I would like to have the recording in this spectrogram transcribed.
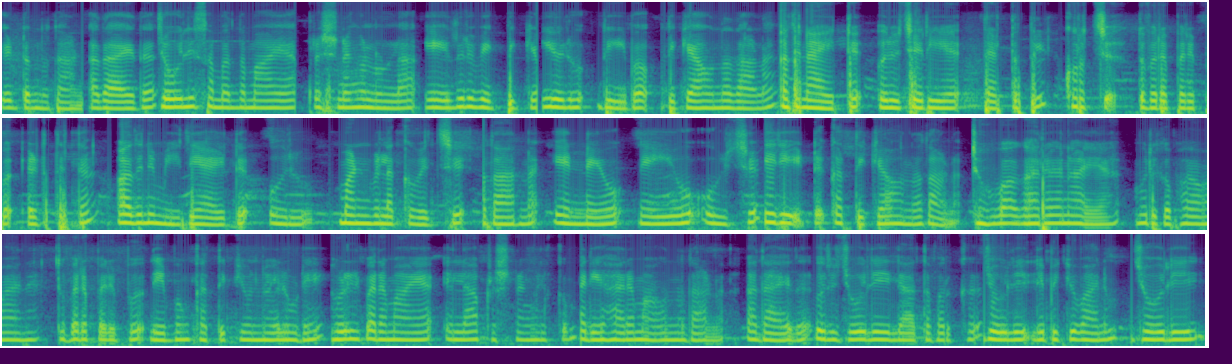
കിട്ടുന്നതാണ്. അതായത് ജോലി സംബന്ധമായ പ്രശ്നങ്ങളുള്ള ഏതൊരു വ്യക്തിക്കും ഈ ഒരു ദീപം കത്തിക്കാവുന്നതാണ്. അതിനായിട്ട് ഒരു ചെറിയ തട്ടത്തിൽ കുറച്ച് തുവരപ്പരിപ്പ് എടുത്തിട്ട് അതിന് മീതിയായിട്ട് ഒരു മൺവിളക്ക് വെച്ച് സാധാരണ എണ്ണയോ നെയ്യോ ഒഴിച്ച് തിരിയിട്ട് കത്തിക്കാവുന്നതാണ്. ചൊവ്വാകാരകനായ മുരുകഭഗവാന് തുവരപ്പരിപ്പ് ദീപം കത്തിക്കുന്നതിലൂടെ തൊഴിൽപരമായ എല്ലാ പ്രശ്നങ്ങൾക്കും പരിഹാരമാവുന്നതാണ്. അതായത് ഒരു ജോലി ഇല്ലാത്തവർക്ക് ജോലി ലഭിക്കുവാനും ജോലിയിൽ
